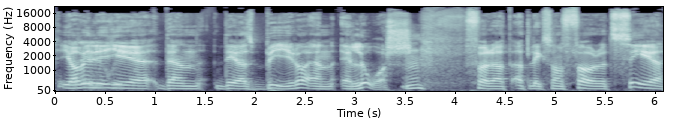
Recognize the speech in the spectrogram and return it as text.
jag vill ju ge den, deras byrå en eloge. Mm. För att, att liksom förutse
